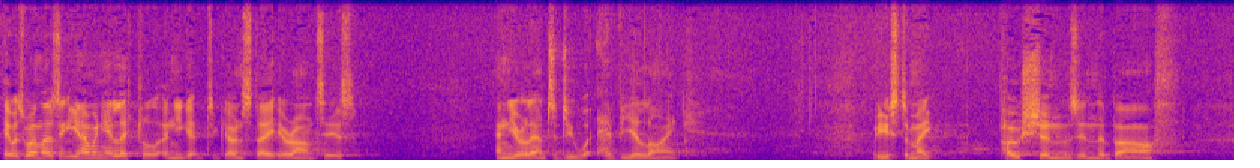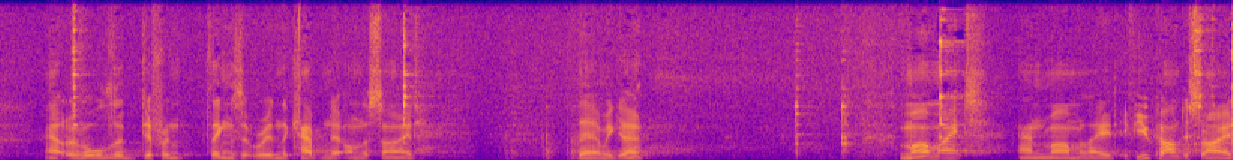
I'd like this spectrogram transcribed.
It was one of those things, you know, when you're little and you get to go and stay at your auntie's and you're allowed to do whatever you like. We used to make potions in the bath out of all the different things that were in the cabinet on the side. There we go. Marmite and marmalade. If you can't decide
